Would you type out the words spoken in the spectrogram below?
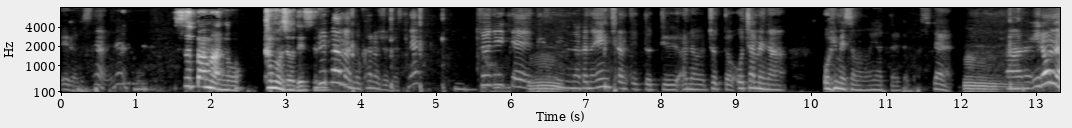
映画ですね、あれね。スーパーマンの彼女ですね。スーパーマンの彼女ですね。それでいて、ディズニーの中のエンチャンテッドっていう、あの、ちょっとお茶目なお姫様をやったりとかして、あの、いろんな、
